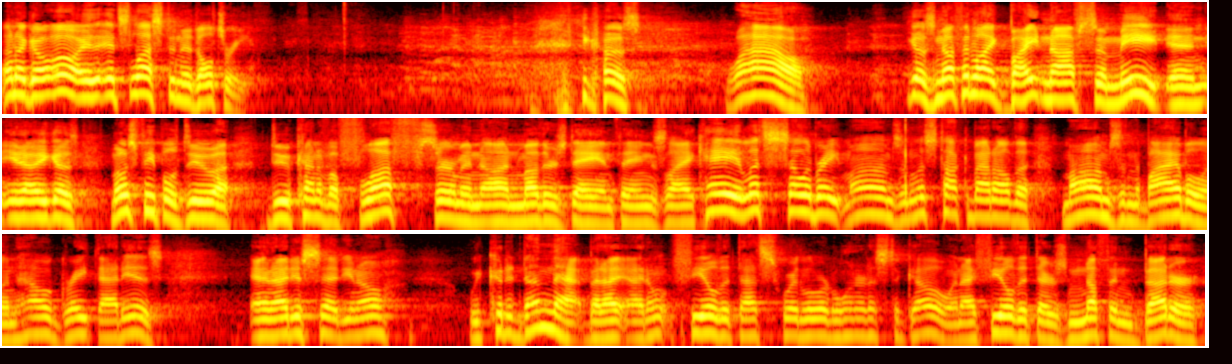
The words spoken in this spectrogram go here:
And I go, oh, it's lust and adultery. he goes, wow. He goes, nothing like biting off some meat. And, you know, he goes, most people do, a, do kind of a fluff sermon on Mother's Day and things like, hey, let's celebrate moms and let's talk about all the moms in the Bible and how great that is. And I just said, you know, we could have done that, but I, I don't feel that that's where the Lord wanted us to go. And I feel that there's nothing better,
